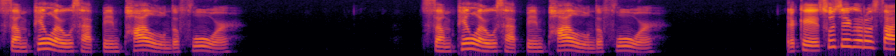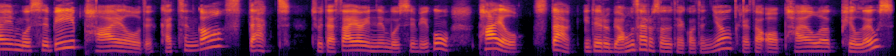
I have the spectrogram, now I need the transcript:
Some pillows have been piled on the floor. Some pillows have been piled on the floor. 이렇게 수직으로 쌓인 모습이 piled 같은 거 stacked 둘 다 쌓여 있는 모습이고 pile, stack 이대로 명사로 써도 되거든요. 그래서 a pile of pillows,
